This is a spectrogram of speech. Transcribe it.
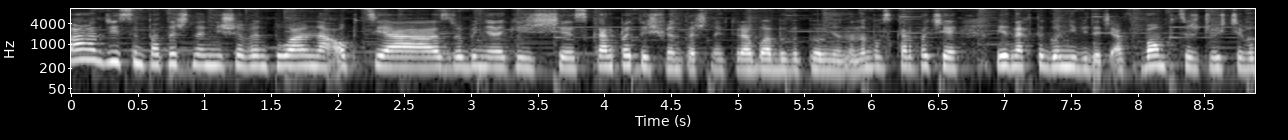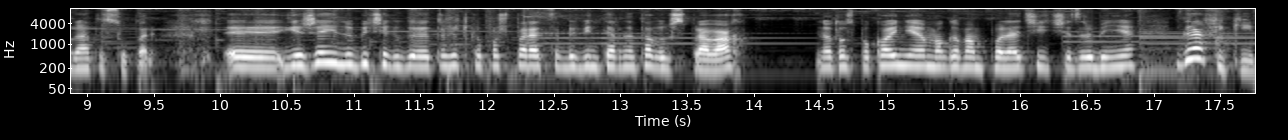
bardziej sympatyczne niż ewentualna opcja zrobienia jakiejś skarpety świątecznej, która byłaby wypełniona, no bo w skarpecie jednak tego nie widać, a w bombce rzeczywiście wygląda to super. Y, jeżeli lubicie troszeczkę poszperać sobie w internetowych sprawach, no to spokojnie mogę Wam polecić zrobienie grafiki.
